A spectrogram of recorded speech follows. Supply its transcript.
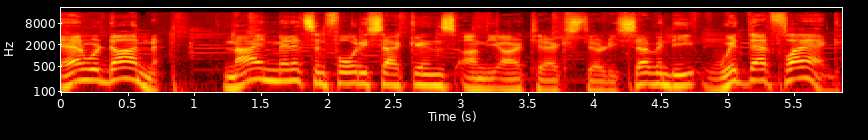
And we're done. 9 minutes and 40 seconds on the RTX 3070 with that flag.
